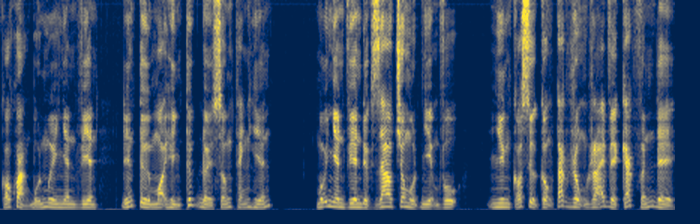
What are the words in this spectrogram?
Có khoảng 40 nhân viên đến từ mọi hình thức đời sống thánh hiến. Mỗi nhân viên được giao cho một nhiệm vụ, nhưng có sự cộng tác rộng rãi về các vấn đề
